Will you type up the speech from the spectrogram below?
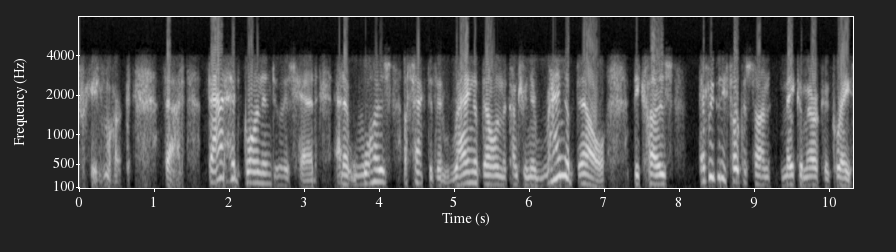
trademark that. That had gone into his head and it was effective. It rang a bell in the country and it rang a bell because everybody focused on make America great,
